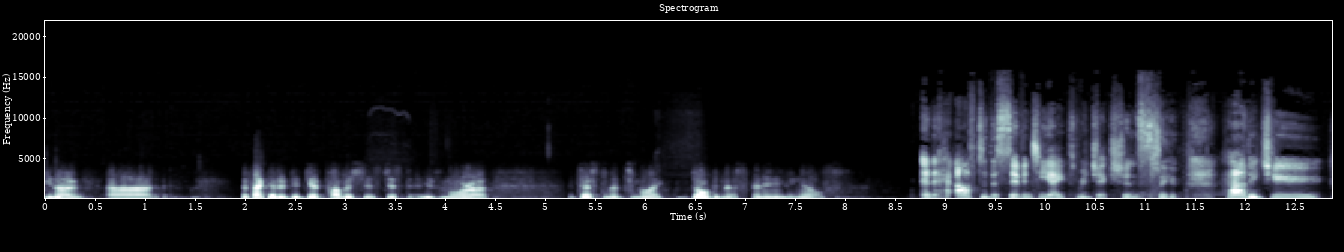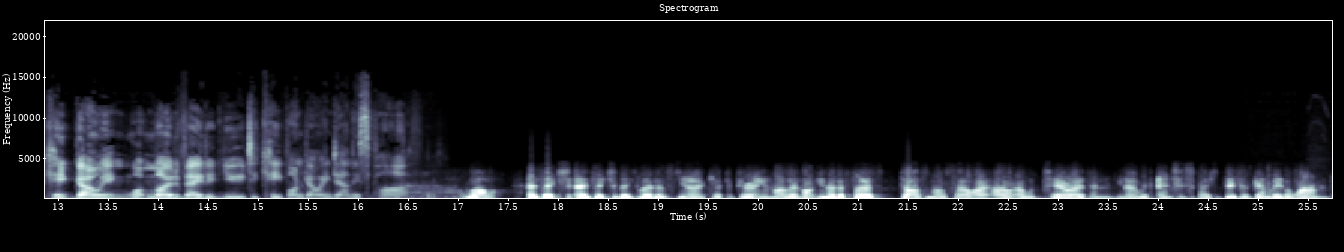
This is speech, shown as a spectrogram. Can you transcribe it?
you know, uh, the fact that it did get published is just is more a, a testament to my doggedness than anything else. And after the 78th rejection slip, how did you keep going? What motivated you to keep on going down this path? Well, as each as each of these letters, you know, kept appearing in my letterbox, you know, the first dozen or so, I, I, I would tear open, you know, with anticipation. This is going to be the one.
